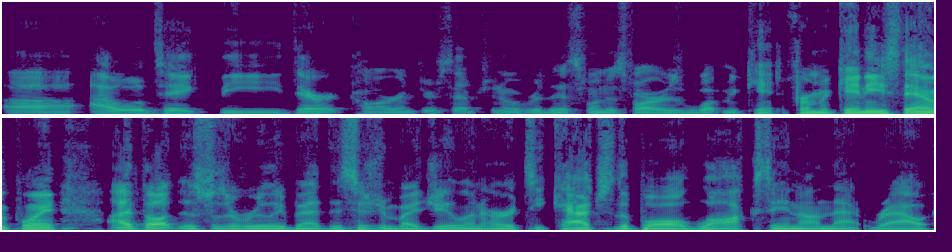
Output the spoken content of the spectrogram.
uh, I will take the Derek Carr interception over this one as far as what McKin- from McKinney's standpoint. I thought this was a really bad decision by Jalen Hurts. He catches the ball, locks in on that route,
